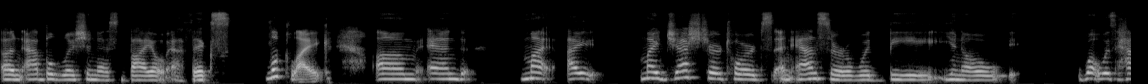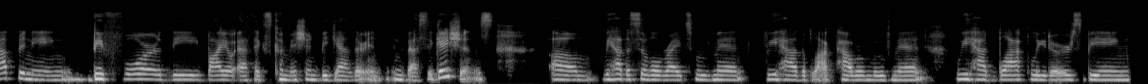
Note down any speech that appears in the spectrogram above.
an abolitionist bioethics look like um, and my i my gesture towards an answer would be you know what was happening before the bioethics commission began their in- investigations um, we had the civil rights movement, we had the Black Power movement, we had Black leaders being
